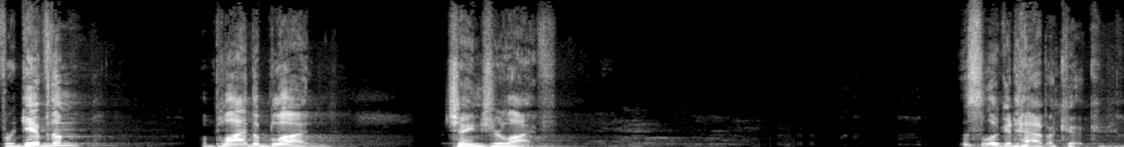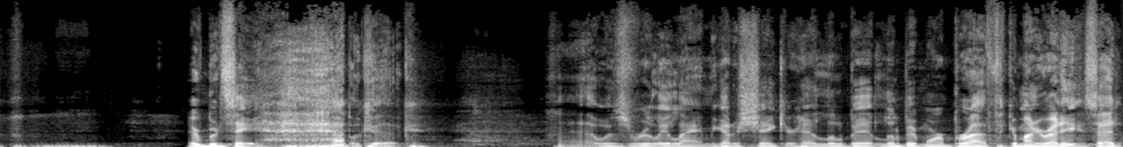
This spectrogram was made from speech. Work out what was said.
Forgive them, apply the blood, change your life. Let's look at Habakkuk. Everybody say Habakkuk. That was really lame. You got to shake your head a little bit, a little bit more breath. Come on, you ready? He said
